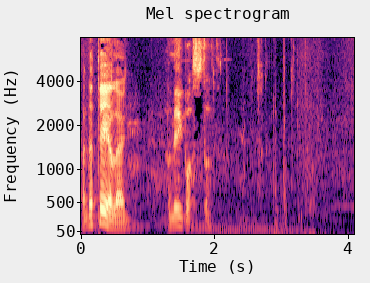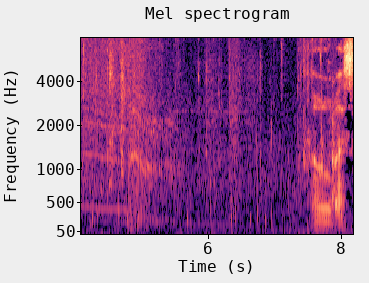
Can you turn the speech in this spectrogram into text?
Hát de tényleg. Ha még basztat. Ó, bassz.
